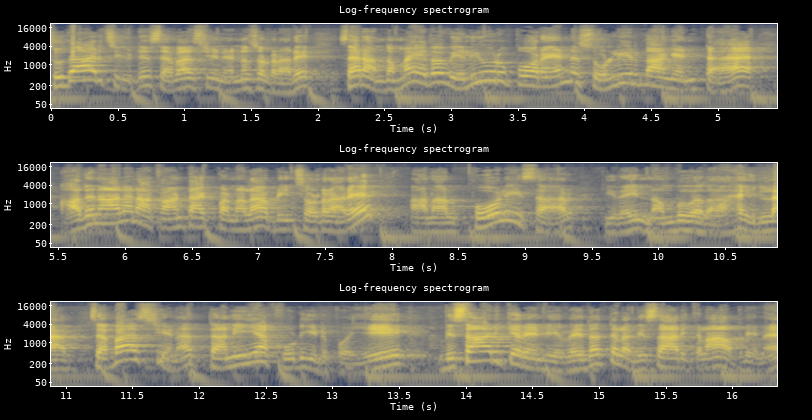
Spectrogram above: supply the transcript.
சுதாரிச்சுக்கிட்டு செபாஸ்டியன் என்ன சொல்றாரு? சார் அந்த அம்மா ஏதோ வெளியூர் போறேன்னு சொல்லியிருந்தாங்கன்ட்டு அதனால நான் காண்டாக்ட் பண்ணல அப்படின்னு சொல்றாரு. ஆனால் போலீசார் இதை நம்புவதாக இல்லை. செபாஸ்டியனை தனியா கூட்டிகிட்டு போய் விசாரிக்க வேண்டிய விதத்துல விசாரிக்கலாம் அப்படின்னு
